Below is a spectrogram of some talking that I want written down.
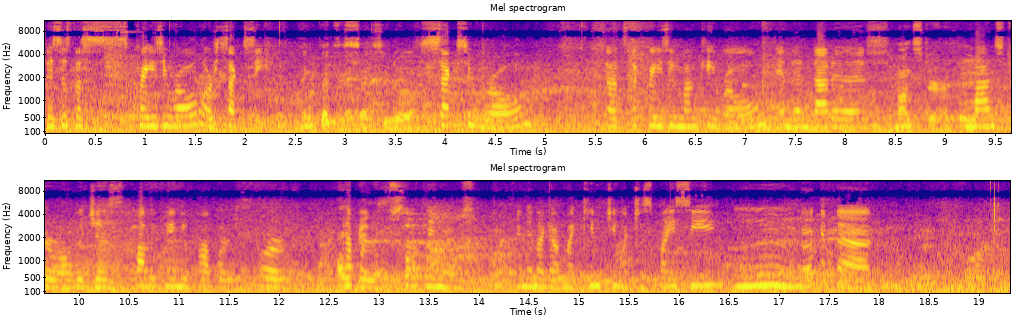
This is the crazy roll or sexy I think that's a sexy roll. sexy roll. That's the crazy monkey roll. And then that is Monster. monster roll, which is jalapeno poppers or peppers, Jalapenos. jalapenos. And then I got my kimchi, which is spicy. Mmm, look at that.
